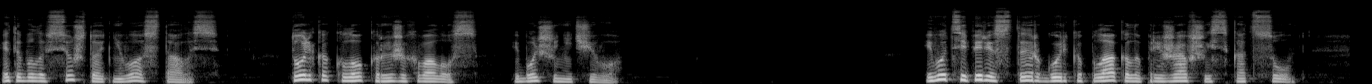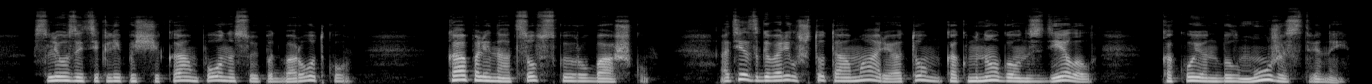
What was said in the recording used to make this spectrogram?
Это было все, что от него осталось. Только клок рыжих волос, и больше ничего. И вот теперь Эстер горько плакала, прижавшись к отцу. Слезы текли по щекам, по носу и подбородку, капали на отцовскую рубашку. Отец говорил что-то о Маре, о том, как много он сделал, какой он был мужественный.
